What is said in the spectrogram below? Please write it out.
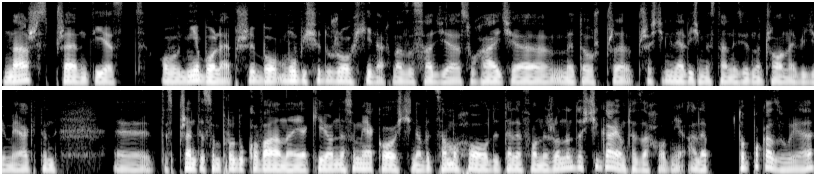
nasz sprzęt jest o niebo lepszy, bo mówi się dużo o Chinach na zasadzie: słuchajcie, my to już prze, prześcignęliśmy Stany Zjednoczone, widzimy jak ten, e, te sprzęty są produkowane, jakie one są jakości, nawet samochody, telefony, że one dościgają te zachodnie, ale to pokazuje,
